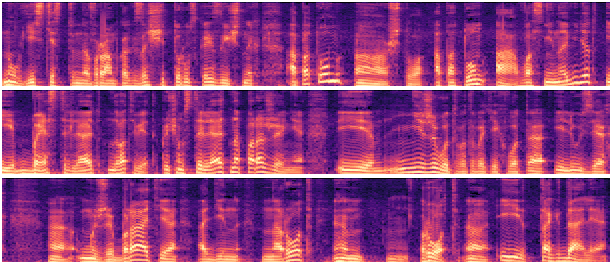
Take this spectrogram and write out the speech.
ну, естественно, в рамках защиты русскоязычных, а потом а, что? А потом, а, вас ненавидят, и, б, стреляют в ответ. Причем стреляют на поражение. И не живут вот в этих вот а, иллюзиях мы же братья, один народ, эм, род а, и так далее.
